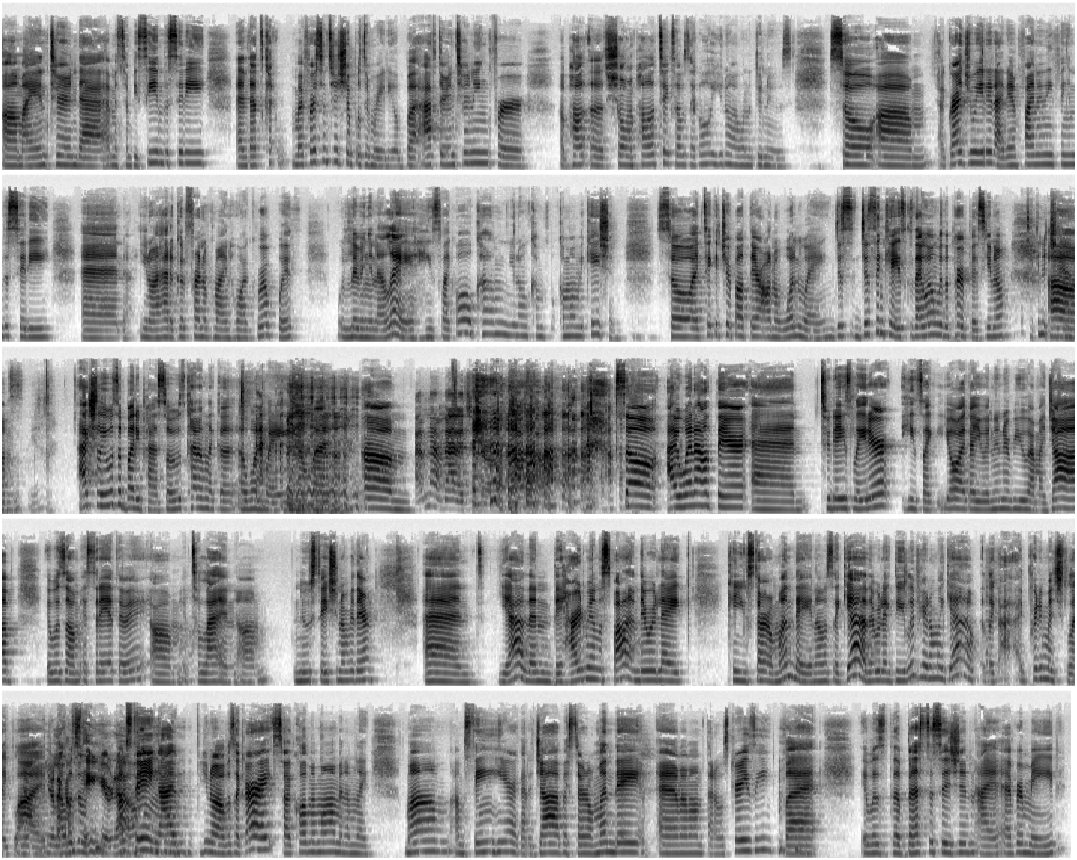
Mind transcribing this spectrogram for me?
Um, I interned at MSNBC in the city, and that's my first internship was in radio. But after interning for a, a, show on politics, I was like, oh, you know, I want to do news. So um, I graduated. I didn't find anything in the city. And, you know, I had a good friend of mine who I grew up with living in LA and he's like, "Oh, come, you know, come come on vacation." So I take a trip out there on a one way just just in case cuz I went with a purpose, you know. Taking a chance. Um, yeah. Actually, it was a buddy pass, so it was kind of like a, a one way, you know. But um, I'm not mad at you, girl. so I went out there, and two days later, he's like, "Yo, I got you an interview at my job." It was um Estrella TV, um, it's a Latin um news station over there, and yeah, then they hired me on the spot, and they were like can you start on Monday? And I was like, yeah. They were like, do you live here? And I'm like, yeah. Like I, I pretty much like lied. You're like, I am staying here now. I'm staying. I, you know, I was like, all right. So I called my mom and I'm like, mom, I'm staying here. I got a job. I start on Monday. And my mom thought I was crazy, but it was the best decision I ever made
